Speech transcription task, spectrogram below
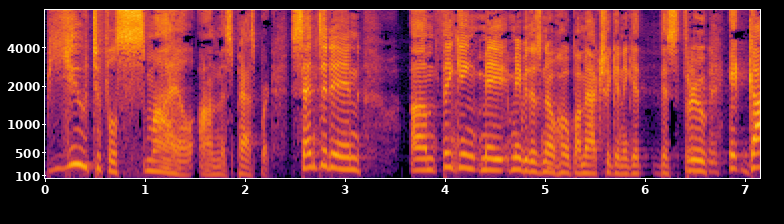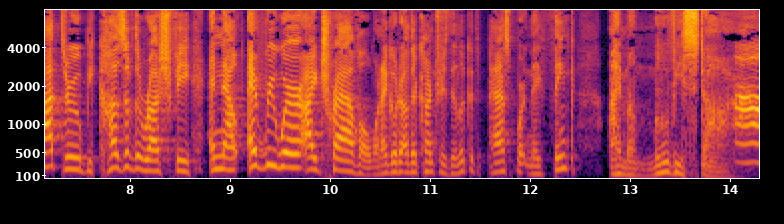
beautiful smile on this passport. Sent it in, um, thinking may, maybe there's no hope I'm actually going to get this through. it got through because of the rush fee. And now everywhere I travel, when I go to other countries, they look at the passport and they think I'm a movie star. Man.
